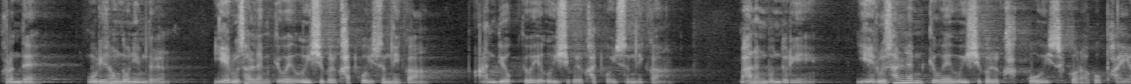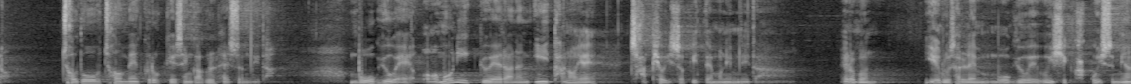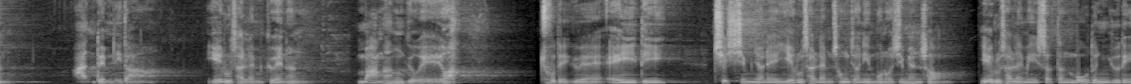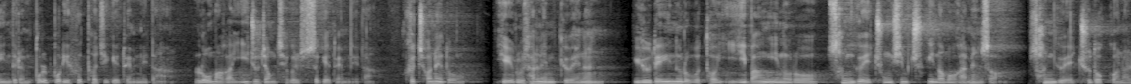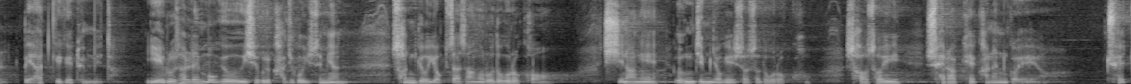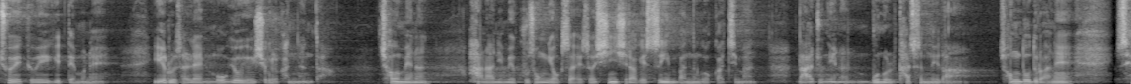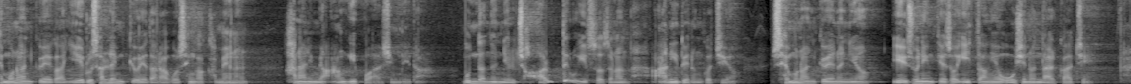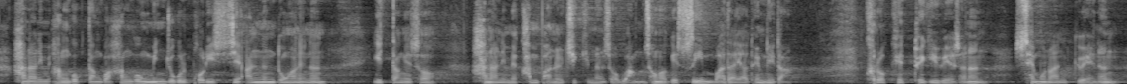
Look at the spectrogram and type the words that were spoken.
그런데 우리 성도님들 예루살렘 교회 의식을 갖고 있습니까? 안디옥 교회 의식을 갖고 있습니까? 많은 분들이 예루살렘 교회 의식을 갖고 있을 거라고 봐요. 저도 처음에 그렇게 생각을 했습니다. 모교회, 어머니 교회라는 이 단어에 잡혀 있었기 때문입니다. 여러분, 예루살렘 모교회 의식 갖고 있으면 안 됩니다. 예루살렘 교회는 망한 교회예요. 초대교회 AD 70년에 예루살렘 성전이 무너지면서 예루살렘에 있었던 모든 유대인들은 뿔뿔이 흩어지게 됩니다. 로마가 이주 정책을 쓰게 됩니다. 그 전에도 예루살렘 교회는 유대인으로부터 이방인으로 선교의 중심축이 넘어가면서 선교의 주도권을 빼앗기게 됩니다. 예루살렘 모교 의식을 가지고 있으면 선교 역사상으로도 그렇고 신앙의 응집력에 있어서도 그렇고 서서히 쇠락해 가는 거예요. 최초의 교회이기 때문에 예루살렘 모교 의식을 갖는다. 처음에는 하나님의 구속 역사에서 신실하게 쓰임 받는 것 같지만 나중에는 문을 닫습니다. 성도들 안에 세문안 교회가 예루살렘 교회다라고 생각하면은 하나님이 안 기뻐하십니다. 문 닫는 일 절대로 있어서는 아니 되는 거지요. 세문안 교회는요, 예수님께서 이 땅에 오시는 날까지 하나님이 한국 땅과 한국 민족을 버리시지 않는 동안에는 이 땅에서 하나님의 간판을 지키면서 왕성하게 쓰임 받아야 됩니다. 그렇게 되기 위해서는 세문안 교회는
